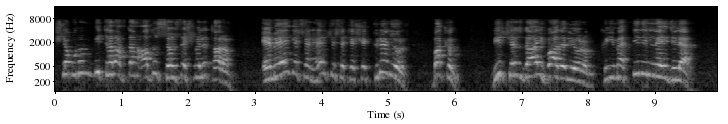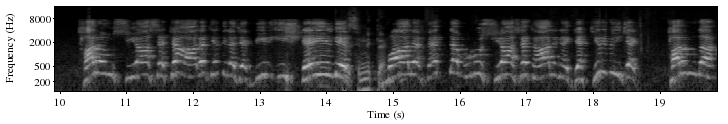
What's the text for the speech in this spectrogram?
İşte bunun bir taraftan adı sözleşmeli tarım. Emeğe geçen herkese teşekkür ediyoruz. Bakın bir kez daha ifade ediyorum. Kıymetli dinleyiciler, tarım siyasete alet edilecek bir iş değildir. Kesinlikle. Muhalefet de bunu siyaset haline getirmeyecek. Tarımda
